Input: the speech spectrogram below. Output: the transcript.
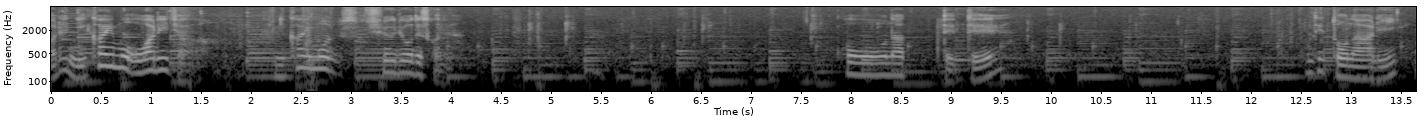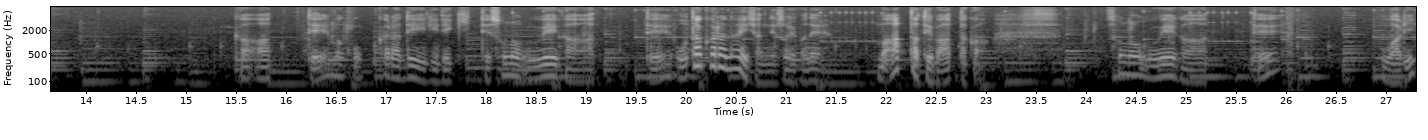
あれ？2回も終わりじゃ2回も終了ですかね。こうなっててで隣があって、まあ、こっから出入りできてその上があってお宝ないじゃんねそういえばね。まああったといえばあったか。その上があって終わり？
